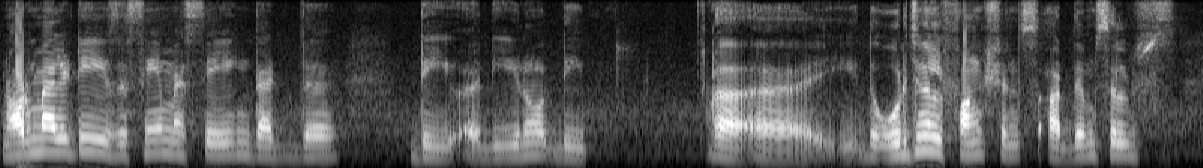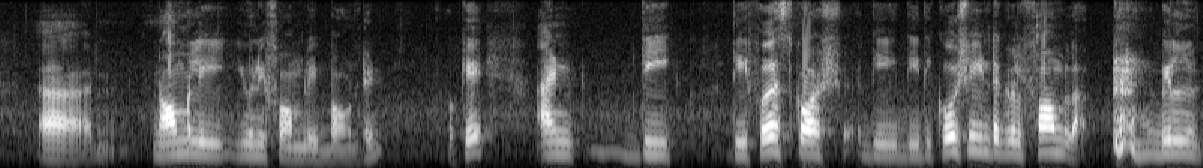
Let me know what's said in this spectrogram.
normality is the same as saying that the the uh, the you know the uh, uh the original functions are themselves uh, normally uniformly bounded okay and the the first Cauchy, the, the, the Cauchy integral formula will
